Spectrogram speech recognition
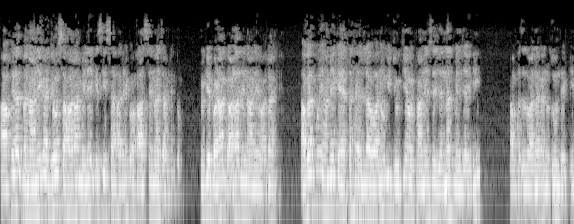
آخرت بنانے کا جو سہارا ملے کسی سہارے کو ہاتھ سے نہ جانے دو، کیونکہ بڑا گاڑا دن آنے والا ہے۔ اگر کوئی ہمیں کہتا ہے، اللہ والوں کی جوتیاں اٹھانے سے جنت مل جائے گی اب حضرت والا کا نزول دیکھیے۔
